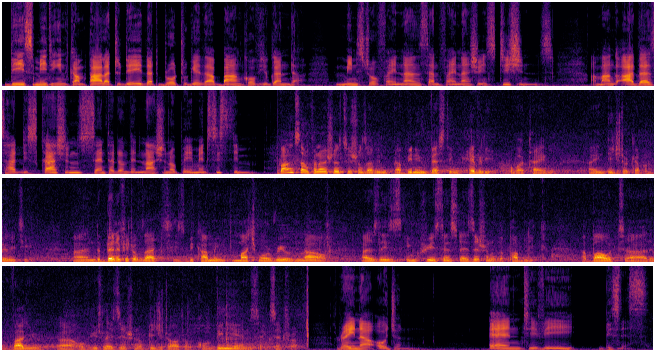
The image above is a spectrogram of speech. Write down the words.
This meeting in Kampala today that brought together Bank of Uganda, Ministry of Finance and financial institutions, among others, had discussions centered on the national payment system. Banks and financial institutions have been, have been investing heavily over time in digital capability. And the benefit of that is becoming much more real now as there's increased sensitization of the public about uh, the value uh, of utilization of digital out of convenience, etc. Reina Ojon, NTV Business.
